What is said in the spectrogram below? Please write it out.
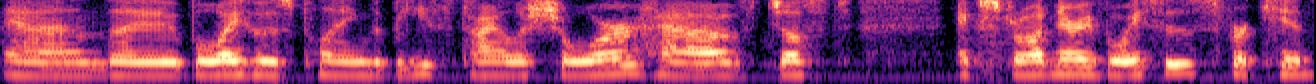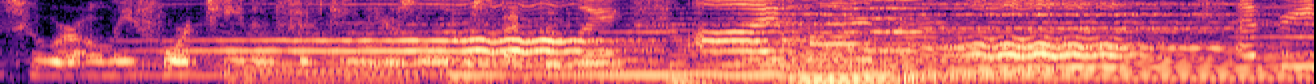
and the boy who's playing the Beast, Tyler Shore, have just extraordinary voices for kids who are only 14 and 15 years old, respectively. I was told every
